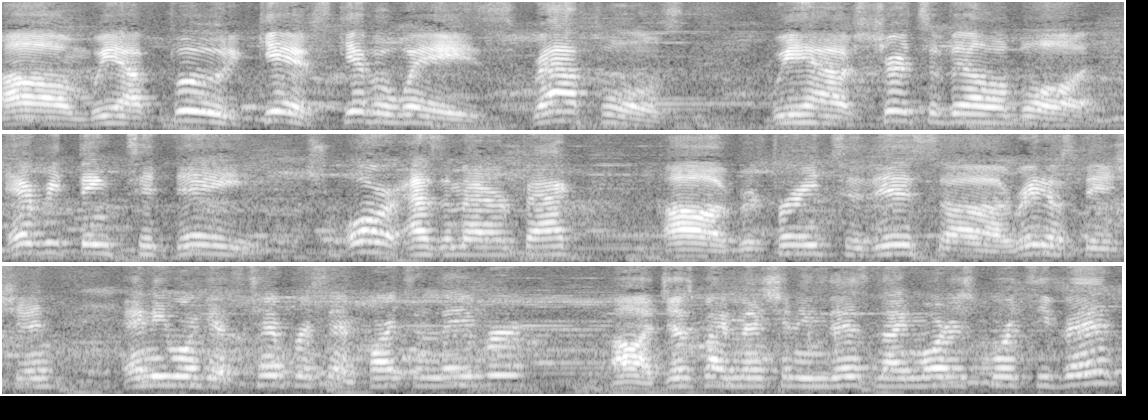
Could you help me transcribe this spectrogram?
Um, we have food, gifts, giveaways, raffles. We have shirts available. Everything today, or as a matter of fact, uh, referring to this uh, radio station, anyone gets 10% parts and labor uh, just by mentioning this Night Motorsports event.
